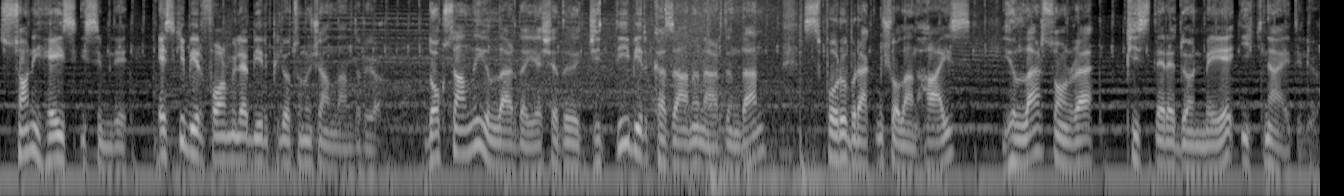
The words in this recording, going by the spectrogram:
Sonny Hayes isimli eski bir Formula 1 pilotunu canlandırıyor. 90'lı yıllarda yaşadığı ciddi bir kazanın ardından sporu bırakmış olan Hayes, yıllar sonra pistlere dönmeye ikna ediliyor.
